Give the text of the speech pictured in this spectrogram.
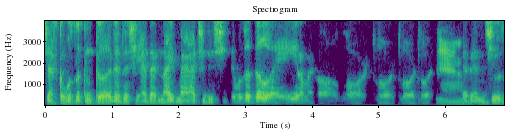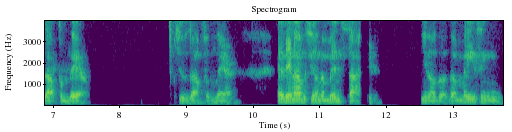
Jessica was looking good, and then she had that night match, and then she there was a delay, and I'm like, oh Lord, Lord, Lord, Lord. Yeah. And then she was out from there. She was out from there. And then obviously on the men's side, you know, the, the amazing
